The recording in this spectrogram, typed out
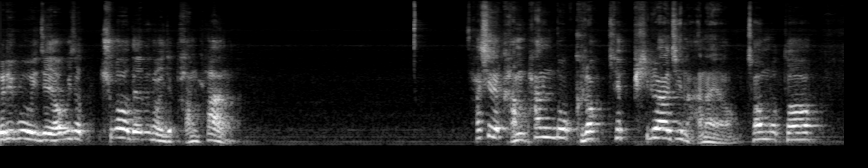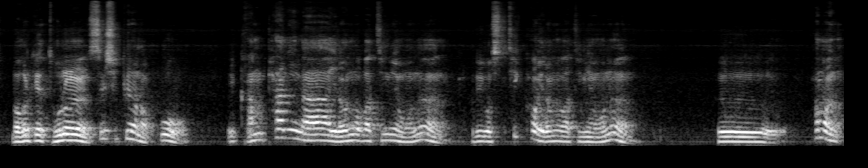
그리고 이제 여기서 추가되는 건 이제 간판. 사실 간판도 그렇게 필요하진 않아요. 처음부터 뭐 그렇게 돈을 쓰실 필요는 없고, 이 간판이나 이런 거 같은 경우는, 그리고 스티커 이런 거 같은 경우는, 그, 한번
